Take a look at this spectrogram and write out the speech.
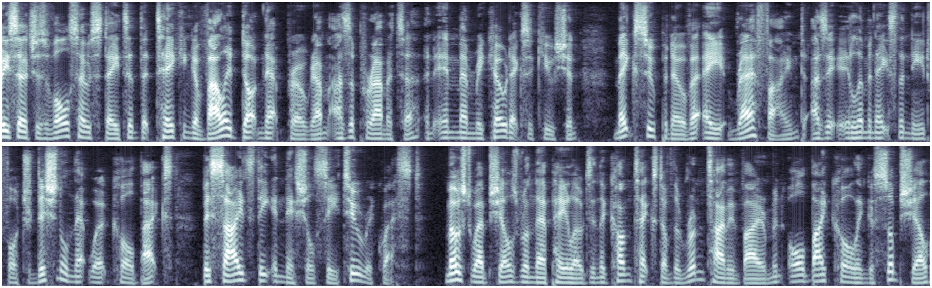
Researchers have also stated that taking a valid .NET program as a parameter and in-memory code execution makes Supernova a rare find as it eliminates the need for traditional network callbacks besides the initial C2 request. Most web shells run their payloads in the context of the runtime environment or by calling a subshell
